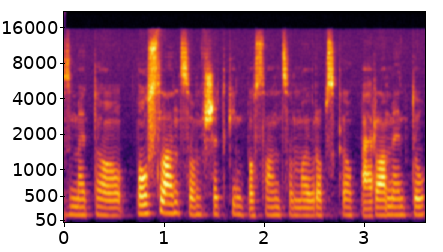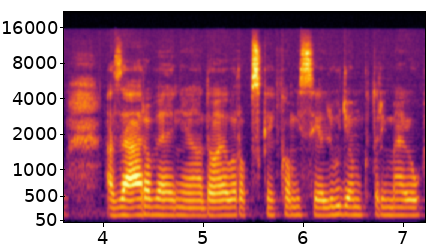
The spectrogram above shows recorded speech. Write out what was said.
sme to poslancom, všetkým poslancom Európskeho parlamentu a zároveň do Európskej komisie ľuďom, ktorí majú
